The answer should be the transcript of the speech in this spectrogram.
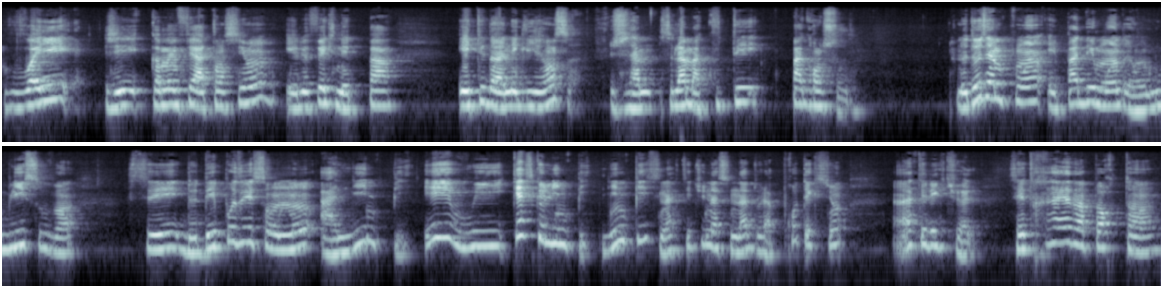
vous voyez, j'ai quand même fait attention. Et le fait que je n'ai pas été dans la négligence, cela m'a coûté pas grand chose. Le deuxième point, et pas des moindres, et on l'oublie souvent, c'est de déposer son nom à l'INPI. Et oui, qu'est-ce que l'INPI L'INPI, c'est l'Institut national de la protection intellectuelle. C'est très important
